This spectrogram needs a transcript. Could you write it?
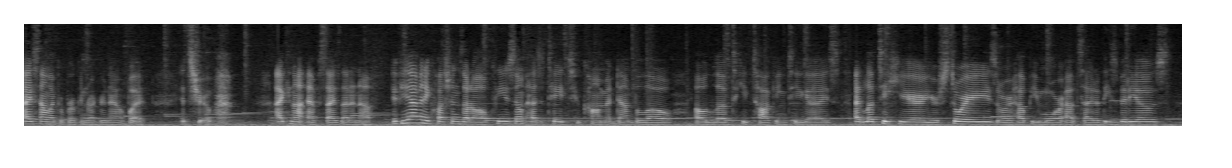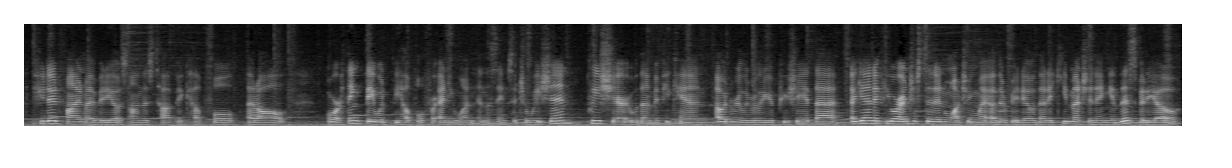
I sound like a broken record now, but it's true. I cannot emphasize that enough. If you have any questions at all, please don't hesitate to comment down below. I would love to keep talking to you guys. I'd love to hear your stories or help you more outside of these videos. If you did find my videos on this topic helpful at all, or think they would be helpful for anyone in the same situation, please share it with them if you can. I would really, really appreciate that. Again, if you are interested in watching my other video that I keep mentioning in this video,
